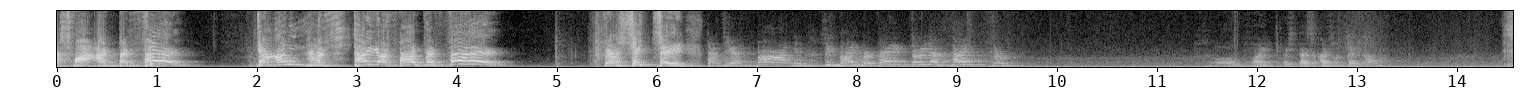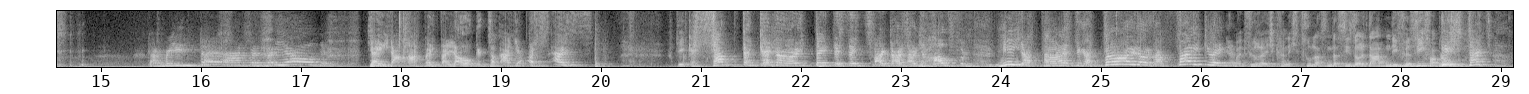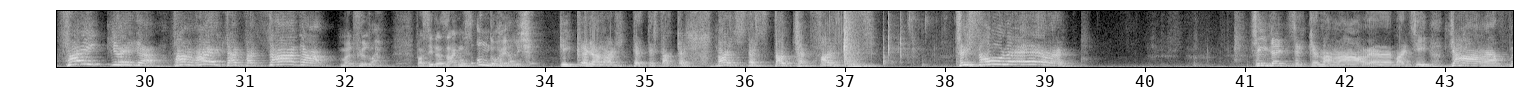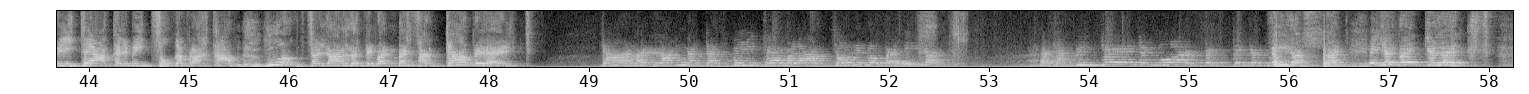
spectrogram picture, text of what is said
Das war ein Befehl! Der Angriff Steiners war ein Befehl! Wer sind Sie, dass Sie es wagen, sich meinen Befehl zu widersetzen? So weit ist das also gekommen. Das Militär hat mich belogen! Jeder hat mich belogen, sogar die SS! Die gesamte Generalität ist nichts weiter als ein Haufen niederträchtiger, treuloser Feiglinge! Mein Führer, ich kann nicht zulassen, dass die Soldaten, die für Sie verbringen... Nicht als Feiglinge! Verreiter, Versager! Mein Führer, was Sie da sagen, ist ungeheuerlich. Die Generalität ist das Geschmeiß des deutschen Volkes! Sie ist ohne Ehre! Sie nennen sich Generale, weil Sie Jahre auf Militärakademien zugebracht haben, nur um zu lernen, wie man Messer und Gabel hält! Jahrelang hat das Militär meine Aktionen nur behindert! Es hat mir jeden nur ersichtlichen Widerstand in den Weg gelegt!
